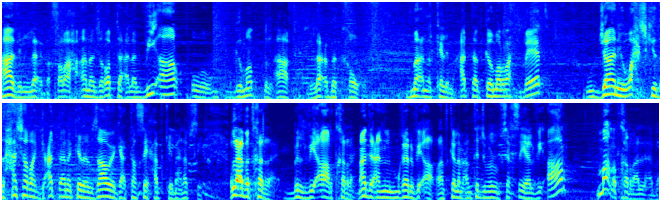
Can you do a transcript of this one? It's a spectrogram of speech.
هذه اللعبة صراحة أنا جربتها على ال VR وقمط بالعافية. لعبة تخوف بمعنى الكلمة. حتى أذكر مرة رحت بيت وجاني وحش كذا حشرة قعدت أنا كذا بزاوية قعدت اصيح أبكي مع نفسي. اللعبة تخرع ب ال VR تخرع. ما أدري عن غير VR أنا أتكلم عن تجربة شخصيه ال VR مره تخرع اللعبة.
